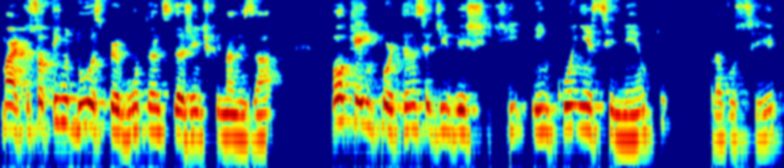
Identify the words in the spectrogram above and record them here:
Marco, eu só tenho duas perguntas antes da gente finalizar. Qual que é a importância de investir em conhecimento para você?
